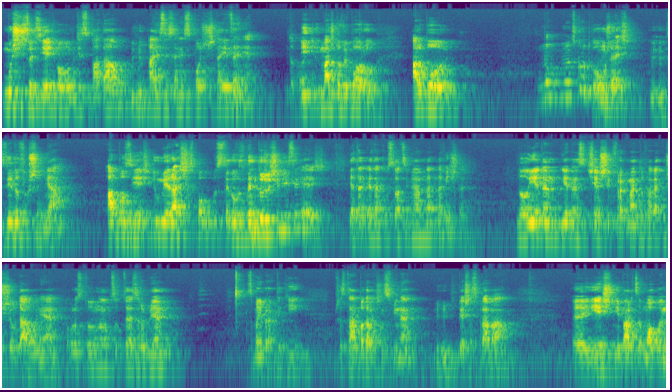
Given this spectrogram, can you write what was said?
musisz coś zjeść, bo będzie spadał, Mhm. a nie jesteś w stanie spożyć na jedzenie. Dokładnie. I masz do wyboru albo, no mówiąc krótko, umrzeć Mhm. z niedocukrzenia, albo zjeść i umierać z, tego względu, że się nie chce jeść. Ja, tak, ja taką sytuację miałem na, na Wiśle. No jeden, jeden z cięższych fragmentów, ale jakoś się udało, nie? Po prostu, no co, co ja zrobiłem z mojej praktyki, przestałem podawać insulinę, pierwsza sprawa. Y, Jeść nie bardzo mogłem,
